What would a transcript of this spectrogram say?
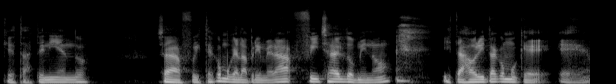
que estás teniendo. O sea, fuiste como que la primera ficha del dominó y estás ahorita como que eh,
